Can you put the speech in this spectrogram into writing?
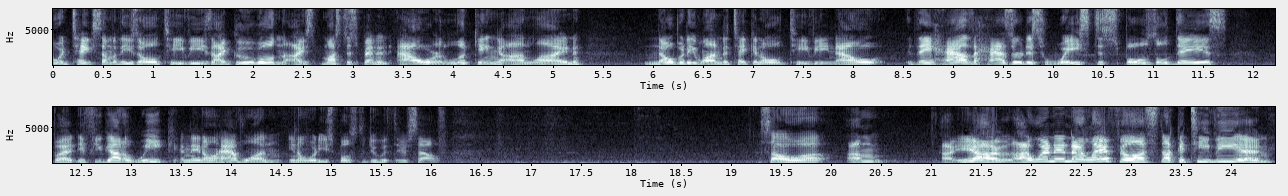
would take some of these old TVs. I Googled and I must have spent an hour looking online. Nobody wanted to take an old TV. Now, they have hazardous waste disposal days, but if you got a week and they don't have one, you know, what are you supposed to do with yourself? So, uh, I'm, uh, yeah, I went in that landfill, I snuck a TV in,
